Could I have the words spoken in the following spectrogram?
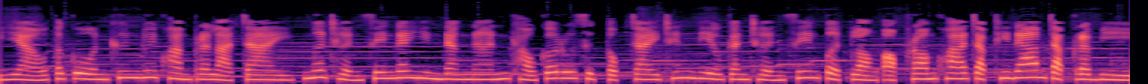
ยเหยาตะโกนขึ้นด้วยความประหลาดใจ เมื่อเฉินเซียงได้ยินดังนั้น เขาก็รู้สึกตกใจเช่นเดียวกันเฉินเซียงเปิดกล่องออกพร้อมคว้าจับที่ด้ามจับกระบี่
